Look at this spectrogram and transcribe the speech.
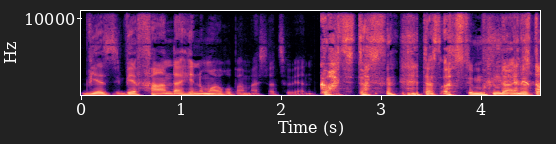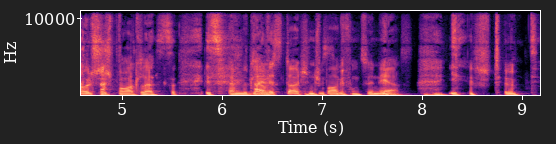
Wir, wir fahren dahin, um Europameister zu werden. Gott, das, das aus dem Munde eines deutschen Sportlers ist ja mittlerweile... Eines deutschen Sportfunktionärs. Ja, stimmt.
